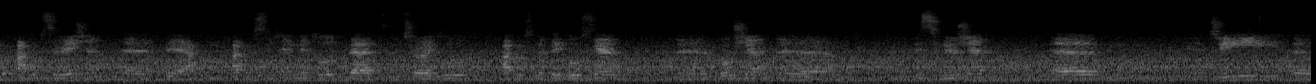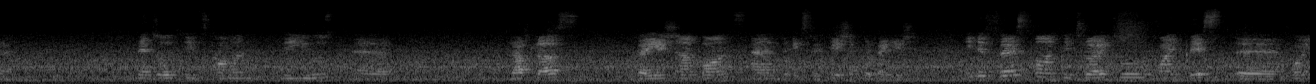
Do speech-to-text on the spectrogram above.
approximation, uh, the approximation method that try to approximate the Gaussian, uh, Gaussian uh, distribution. Um, three uh, method is commonly used: uh, Laplace, variational bonds, and expectation propagation. In the first one, we try to find best uh, point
